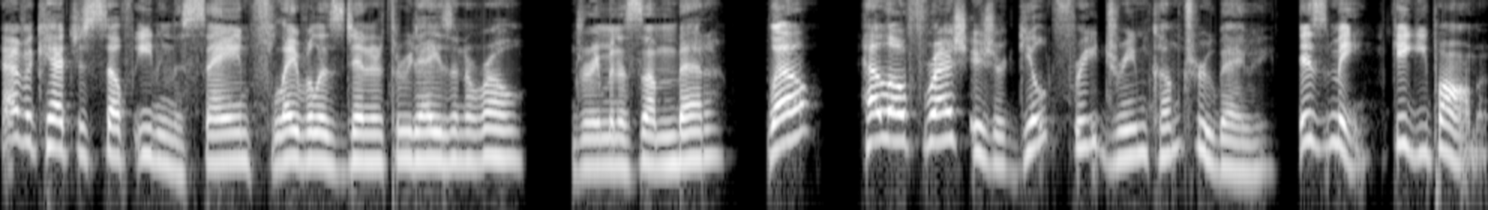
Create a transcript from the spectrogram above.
Ever catch yourself eating the same flavorless dinner three days in a row? Dreaming of something better? Well, HelloFresh is your guilt-free dream come true, baby. It's me, Kiki Palmer.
